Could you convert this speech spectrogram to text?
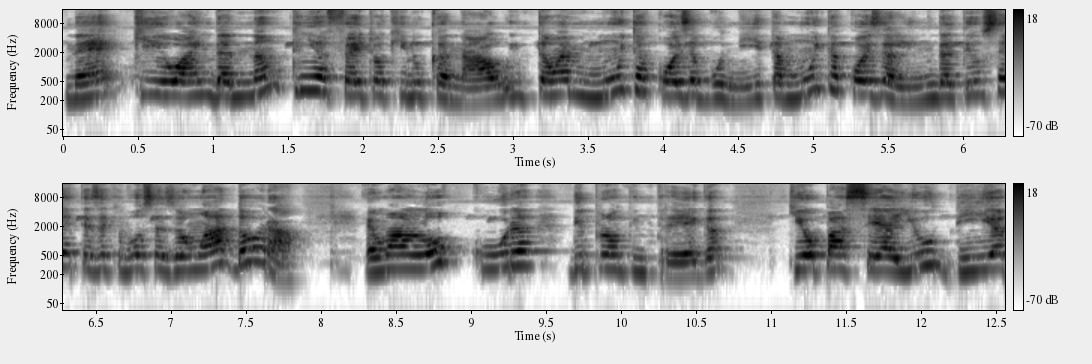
né, que eu ainda não tinha feito aqui no canal. Então é muita coisa bonita, muita coisa linda. Tenho certeza que vocês vão adorar. É uma loucura de pronta entrega que eu passei aí o dia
